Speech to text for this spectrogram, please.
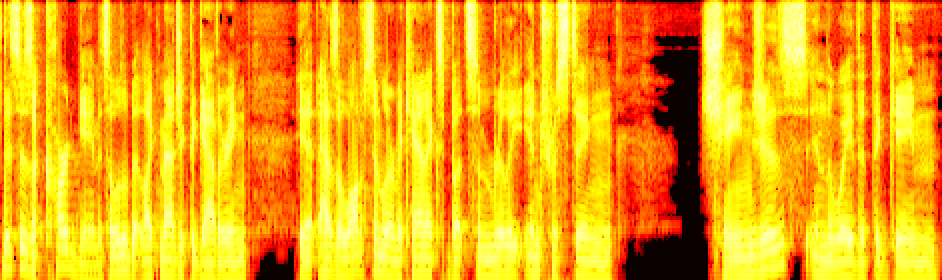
This is a card game. It's a little bit like Magic the Gathering. It has a lot of similar mechanics, but some really interesting changes in the way that the game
